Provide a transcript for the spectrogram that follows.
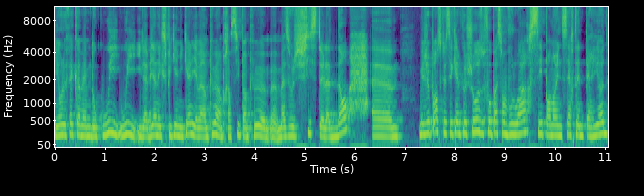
Et on le fait quand même. Donc oui, oui, il a bien expliqué, Michael. Il y avait un peu un principe un peu euh, masochiste là-dedans. Euh, mais je pense que c'est quelque chose, faut pas s'en vouloir, c'est pendant une certaine période.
